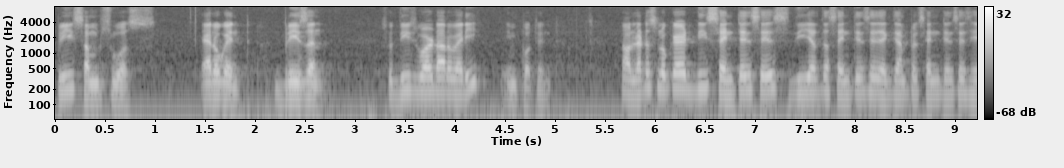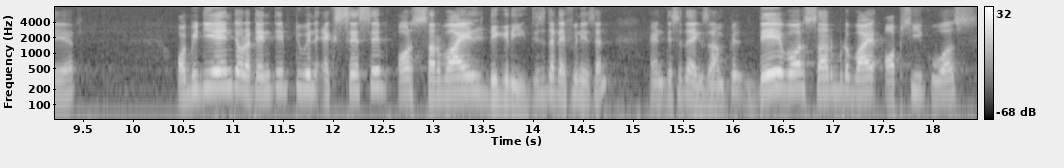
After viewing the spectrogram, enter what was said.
Presumptuous arrogant brazen. So these words are very important. Now let us look at these sentences. These are the sentences example sentences here. Obedient or attentive to an excessive or servile degree. This is the definition and this is the example. They were served by obsequious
